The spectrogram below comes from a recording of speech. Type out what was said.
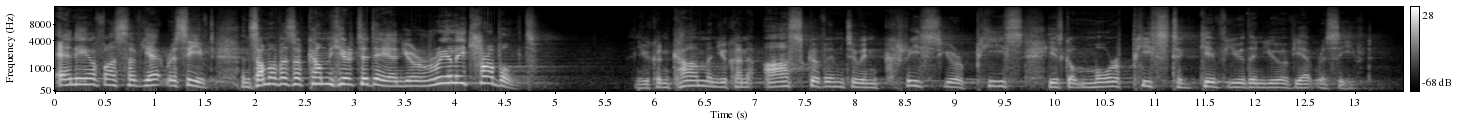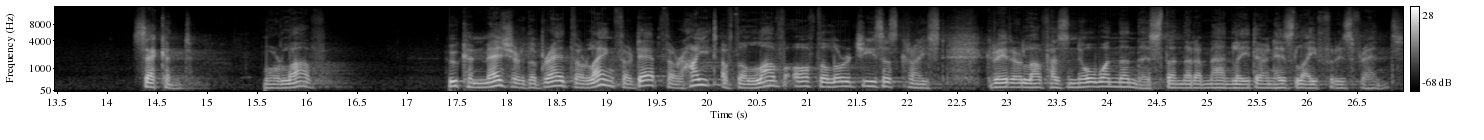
any of us have yet received. And some of us have come here today and you're really troubled. And you can come and you can ask of Him to increase your peace. He's got more peace to give you than you have yet received. Second, more love. Who can measure the breadth or length or depth or height of the love of the Lord Jesus Christ? Greater love has no one than this, than that a man lay down his life for his friends.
